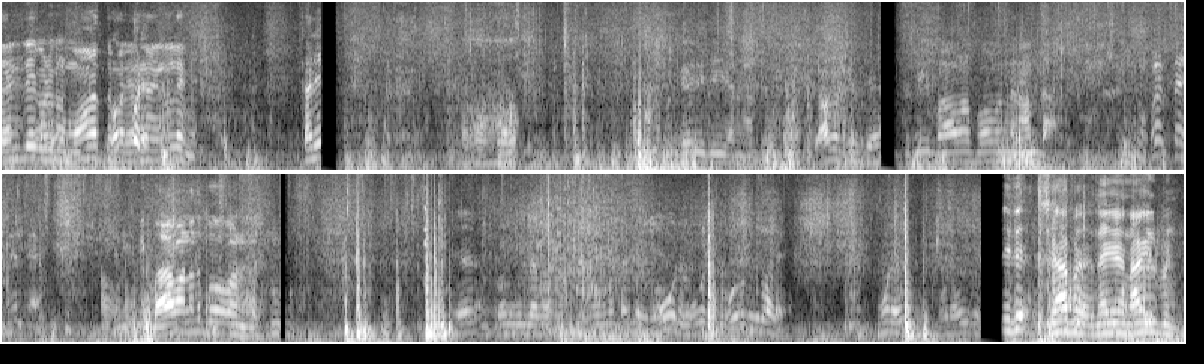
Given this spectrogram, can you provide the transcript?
తండ్రి కొడుకులు మోత మరి బావా బాగుందని అంద. బావ అన్నది బాగుంది ఇదే చేప నాగిలిపోయింది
